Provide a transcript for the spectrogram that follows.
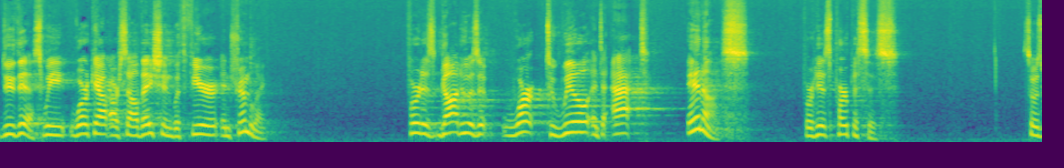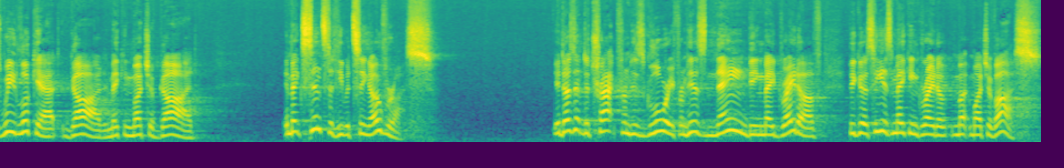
do this we work out our salvation with fear and trembling. For it is God who is at work to will and to act in us for his purposes. So, as we look at God and making much of God, it makes sense that he would sing over us. It doesn't detract from his glory, from his name being made great of, because he is making great of, much of us.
